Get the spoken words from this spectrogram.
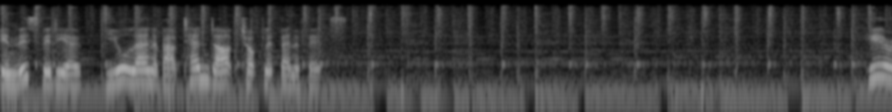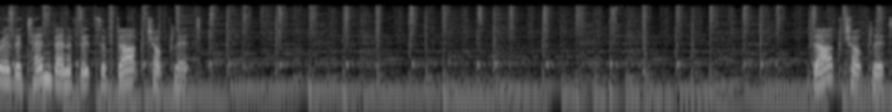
In this video, you'll learn about 10 dark chocolate benefits. Here are the 10 benefits of dark chocolate. Dark chocolate,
